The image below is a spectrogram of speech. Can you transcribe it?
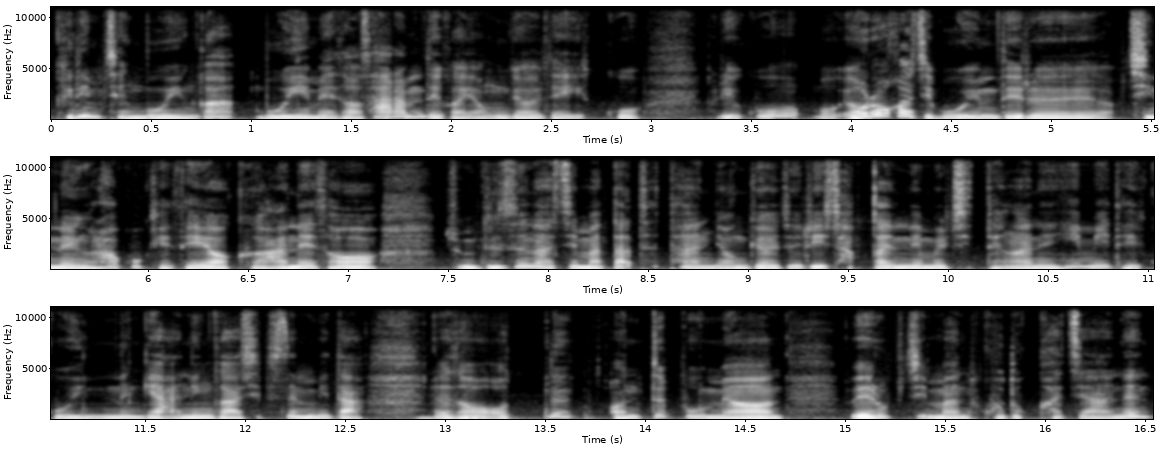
그림책 모임과 모임에서 사람들과 연결돼 있고 그리고 뭐 여러 가지 모임들을 진행을 하고 계세요. 그 안에서 좀 느슨하지만 따뜻한 연결들이 작가님을 지탱하는 힘이 되고 있는 게 아닌가 싶습니다. 그래서 언뜻, 언뜻 보면 외롭지만 고독하지 않은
